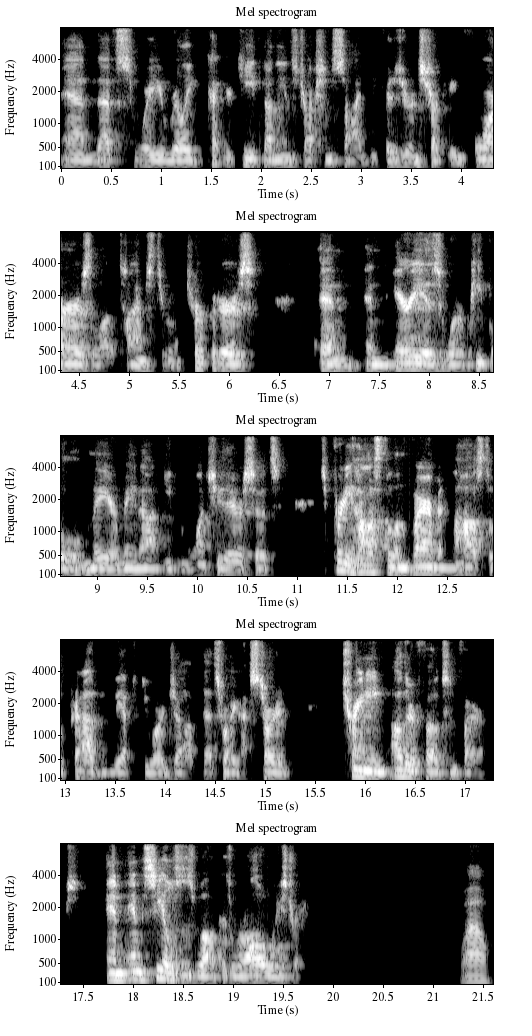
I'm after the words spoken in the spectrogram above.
And that's where you really cut your teeth on the instruction side because you're instructing foreigners a lot of times through interpreters and, and areas where people may or may not even want you there. So it's it's a pretty hostile environment and a hostile crowd, but we have to do our job. That's where I got started training other folks in firearms and, and SEALs as well, because we're always training. Wow.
